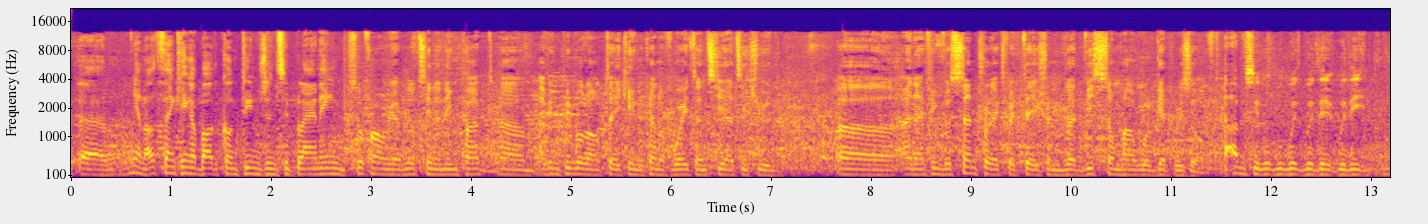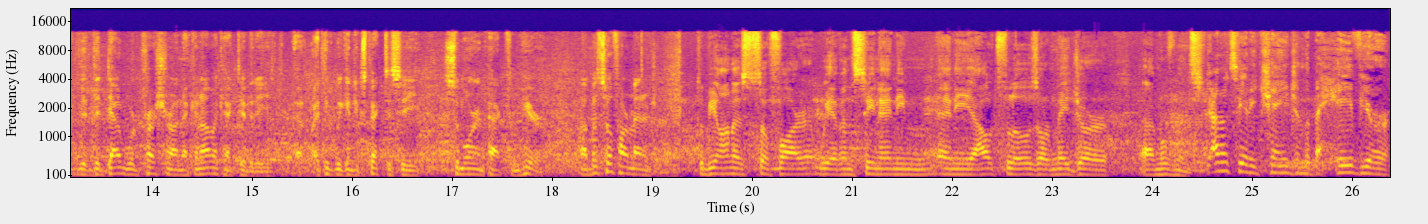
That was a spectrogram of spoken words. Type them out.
uh, you know, thinking about contingency planning. So far, we have not seen an impact. Um, I think people are taking a kind of wait-and-see attitude. Uh, and I think the central expectation that this somehow will get resolved. Obviously, with, with, the, with the, the, the, downward pressure on economic activity, I think we can expect to see some more impact from here. Uh, but so far manageable. To be honest, so far we haven't seen any any outflows or major uh, movements. I don't see any change in the behavior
